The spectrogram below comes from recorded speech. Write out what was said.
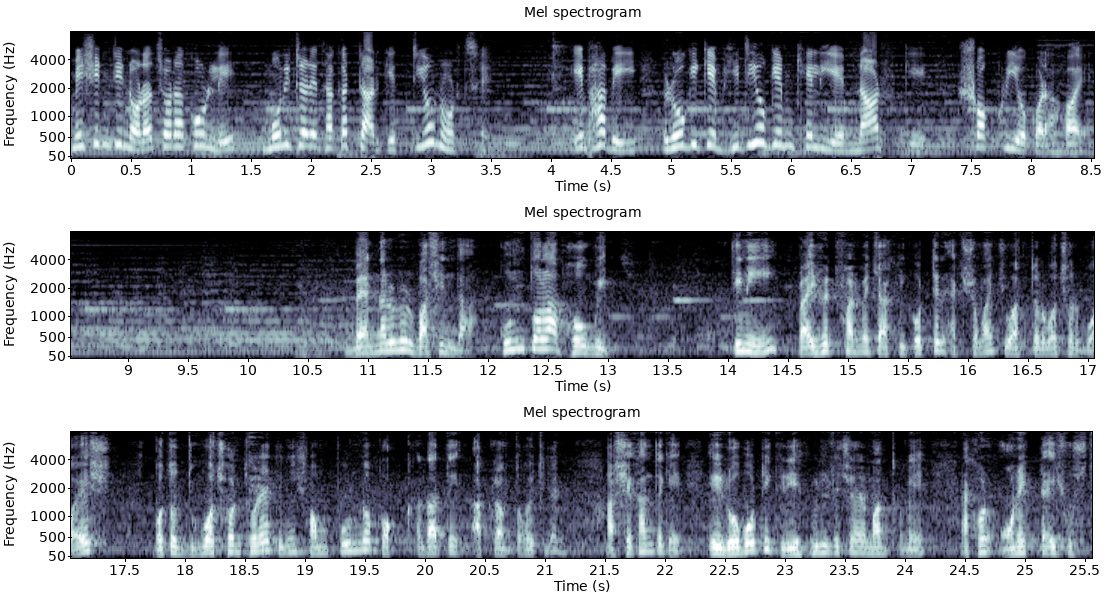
মেশিনটি নড়াচড়া করলে মনিটরে থাকা টার্গেটটিও নড়ছে। এভাবেই রোগীকে ভিডিও গেম খেলিয়ে নার্ভকে সক্রিয় করা হয়। বেঙ্গালুরুর বাসিন্দা কুন্তলা ভৌমিক তিনি প্রাইভেট ফার্মে চাকরি করতেন একসময় চুয়াত্তর বছর বয়স। গত দু বছর ধরে তিনি সম্পূর্ণ পক্ষাঘাতে আক্রান্ত হয়েছিলেন। আর সেখান থেকে এই রোবোটিক রিহ্যাবিলিটেশনের মাধ্যমে এখন অনেকটাই সুস্থ।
